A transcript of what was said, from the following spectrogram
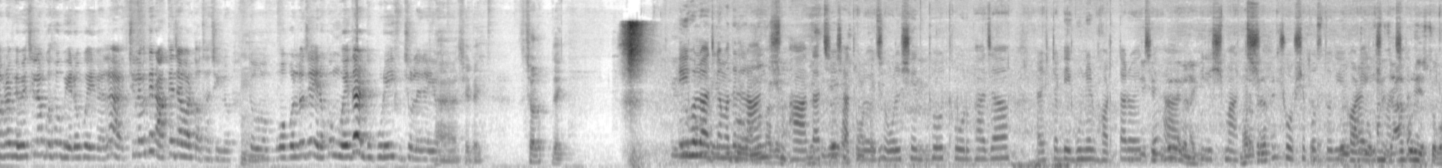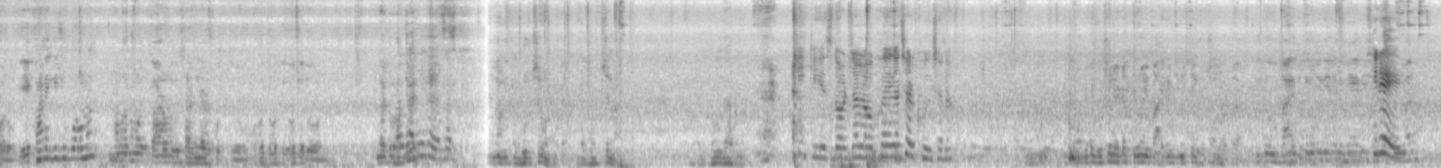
আমরা ভেবেছিলাম কোথাও বেরোবো এই বেলা। অ্যাকচুয়ালি আমাদের রাতে যাওয়ার কথা ছিল। তো ও বলল যে এরকম ওয়েদার দুপুরেই চলে যাই হ্যাঁ সেটাই। চলো যাই। এই হলো আজকে আমাদের লাঞ্চ ভাত আছে সাথে রয়েছে ওল সেদ্ধ থোর ভাজা আর একটা বেগুনের ভর্তা রয়েছে আর ইলিশ মাছ। সর্ষে পোস্ত দিয়ে করা ইলিশ মাছটা। করে এসছো করো। এখানে কিছু করো না আমরা তোমাকে কারোর সারেন্ডার করতে দেবো হতে হতে হতে দেবো না। একটু ভাত দেবে? হ্যাঁ ঘুরছেও না এটা ঘুরছে না। ভুল ধারণা। কি কেস দরজা লক হয়ে গেছে আর খুলছে না। যেটা ঘুরছিল এটা পুরো এই বাইরের জিনিসটাই ঘুরছিল ওটা কিন্তু বাইরে থেকে যদি এটাকে ভেঙে দিস কিরে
